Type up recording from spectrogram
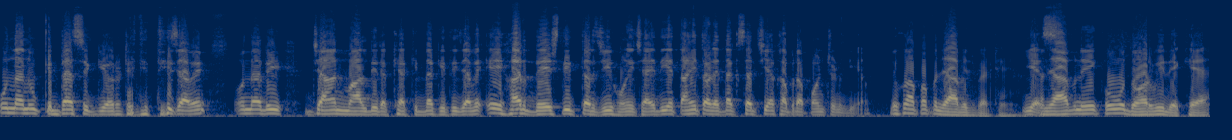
ਉਹਨਾਂ ਨੂੰ ਕਿੱਦਾਂ ਸਿਕਿਉਰਿਟੀ ਦਿੱਤੀ ਜਾਵੇ ਉਹਨਾਂ ਦੀ ਜਾਨ ਮਾਲ ਦੀ ਰੱਖਿਆ ਕਿੱਦਾਂ ਕੀਤੀ ਜਾਵੇ ਇਹ ਹਰ ਦੇਸ਼ ਦੀ ਤਰਜੀਹ ਹੋਣੀ ਚਾਹੀਦੀ ਹੈ ਤਾਂ ਹੀ ਤੁਹਾਡੇ ਤੱਕ ਸੱਚੀਆਂ ਖਬਰਾਂ ਪਹੁੰਚਣਗੀਆਂ। ਦੇਖੋ ਆਪਾਂ ਪੰਜਾਬ ਵਿੱਚ ਬੈਠੇ ਹਾਂ. ਪੰਜਾਬ ਨੇ ਇੱਕ ਉਹ ਦੌਰ ਵੀ ਦੇਖਿਆ ਹੈ,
